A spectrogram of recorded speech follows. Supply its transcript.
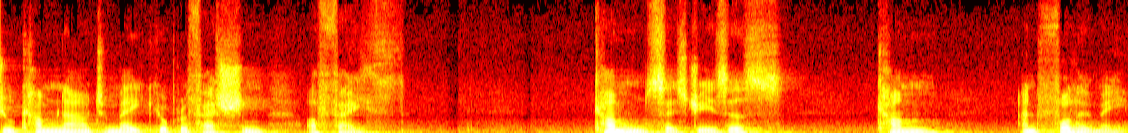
you come now to make your profession of faith. Come, says Jesus, come and follow me.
